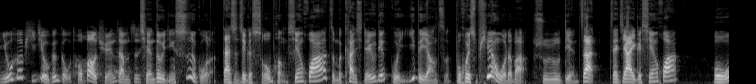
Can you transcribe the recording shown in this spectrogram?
牛喝啤酒跟狗头抱拳，咱们之前都已经试过了。但是这个手捧鲜花怎么看起来有点诡异的样子？不会是骗我的吧？输入点赞，再加一个鲜花，哦，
